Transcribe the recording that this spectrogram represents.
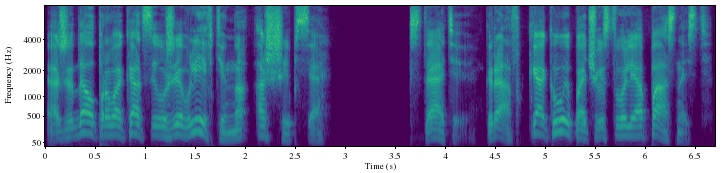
Ожидал провокации уже в лифте, но ошибся. Кстати, граф, как вы почувствовали опасность?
